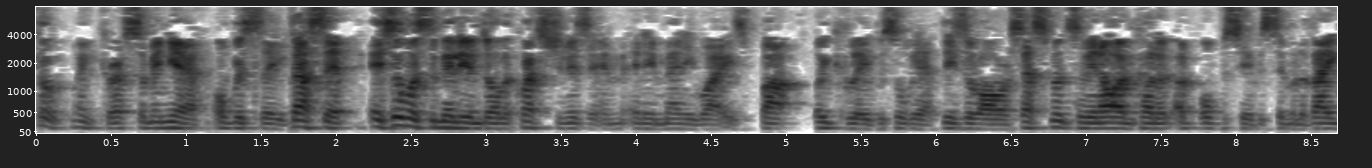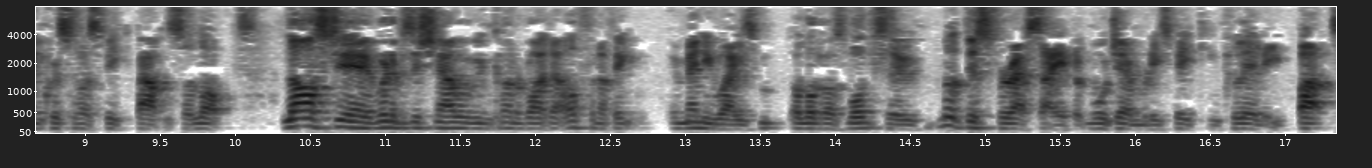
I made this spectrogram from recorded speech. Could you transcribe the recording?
Cool, thank you, Chris. I mean, yeah, obviously that's it. It's almost a million dollar question, isn't it, in, in, many ways? But equally, this all, yeah, these are our assessments. I mean, I'm kind of obviously of a similar vein. Chris and I speak about this a lot. Last year, we're in a position now where we can kind of write that off, and I think in many ways, a lot of us want to, not just for SA, but more generally speaking, clearly. But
